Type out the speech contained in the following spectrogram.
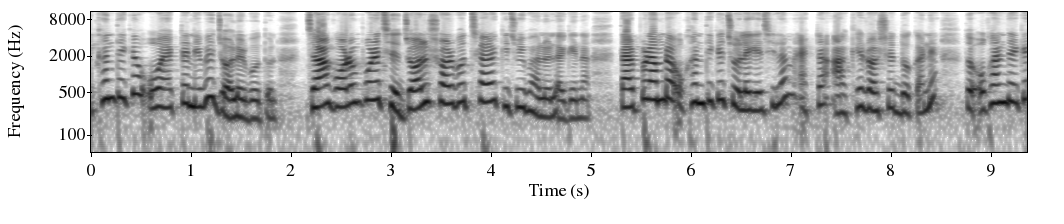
এখান থেকে ও একটা নেবে জলের বোতল। যা গরম পড়েছে, জল শরবত ছাড়া কিছুই ভালো লাগে না। তারপর আমরা ওখান থেকে চলে গেছিলাম একটা আখের রসের দোকানে। তো ওখান থেকে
